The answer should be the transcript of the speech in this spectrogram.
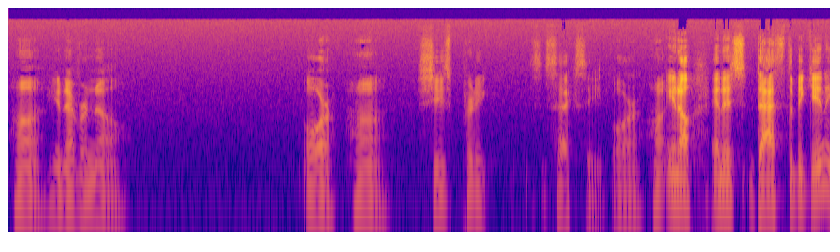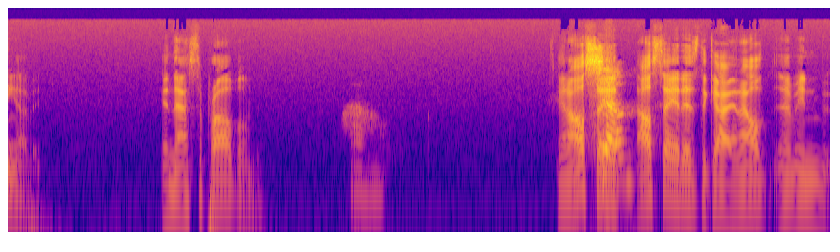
huh, you never know. Or, huh, she's pretty sexy. Or, huh, you know, and it's that's the beginning of it. And that's the problem. Wow. And I'll say So- it. I'll say it as the guy, and I'll. I mean,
